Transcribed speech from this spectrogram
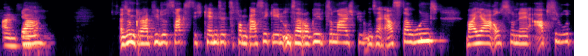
Einfach. Ja. Also gerade wie du sagst, ich kenne es jetzt vom Gassi gehen, unser Rocky zum Beispiel, unser erster Hund, war ja auch so eine absolut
